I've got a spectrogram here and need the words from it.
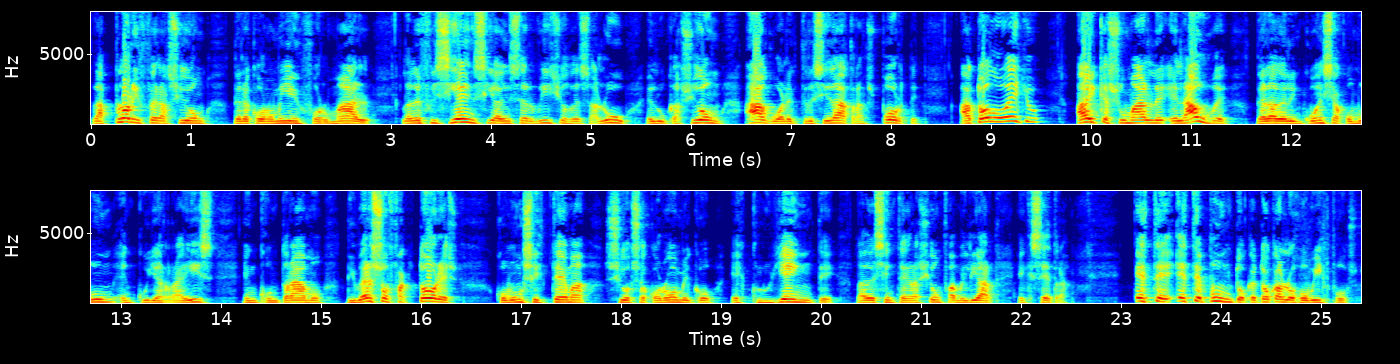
la proliferación de la economía informal, la deficiencia en servicios de salud, educación, agua, electricidad, transporte. A todo ello hay que sumarle el auge de la delincuencia común en cuya raíz encontramos diversos factores como un sistema socioeconómico excluyente, la desintegración familiar, etc. Este, este punto que tocan los obispos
